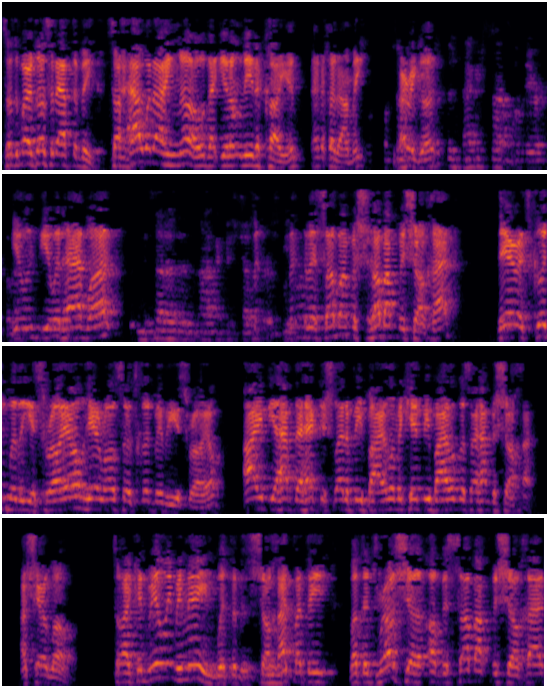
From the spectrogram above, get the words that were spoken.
So the it doesn't have to be. So how would I know that you don't need a kayan and a chadami? Very good. You, you would have what? There it's good with the Israel. Here also it's good with the Israel. I, you have the hekish, let it be Bailam. It can't be Bailam because I have the Shachat. Asher Lo. So I can really remain with the Shachat, but the, but the drasha of the Sabach B'Shachat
